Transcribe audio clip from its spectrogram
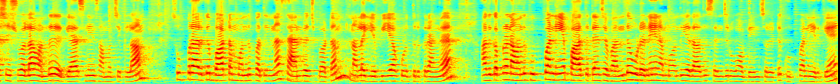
ஆஸ் யூஷுவலாக வந்து கேஸ்லேயும் சமைச்சிக்கலாம். சூப்பராக இருக்குது பாட்டம் வந்து பார்த்திங்கன்னா சாண்ட்விச் பாட்டம் நல்லா ஹெவியாக கொடுத்துருக்குறாங்க. அதுக்கப்புறம் நான் வந்து குக் பண்ணியே பார்த்துட்டேன் சரி வந்த உடனே நம்ம வந்து ஏதாவது செஞ்சுருவோம் அப்படின்னு சொல்லிட்டு குக் பண்ணியிருக்கேன்.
